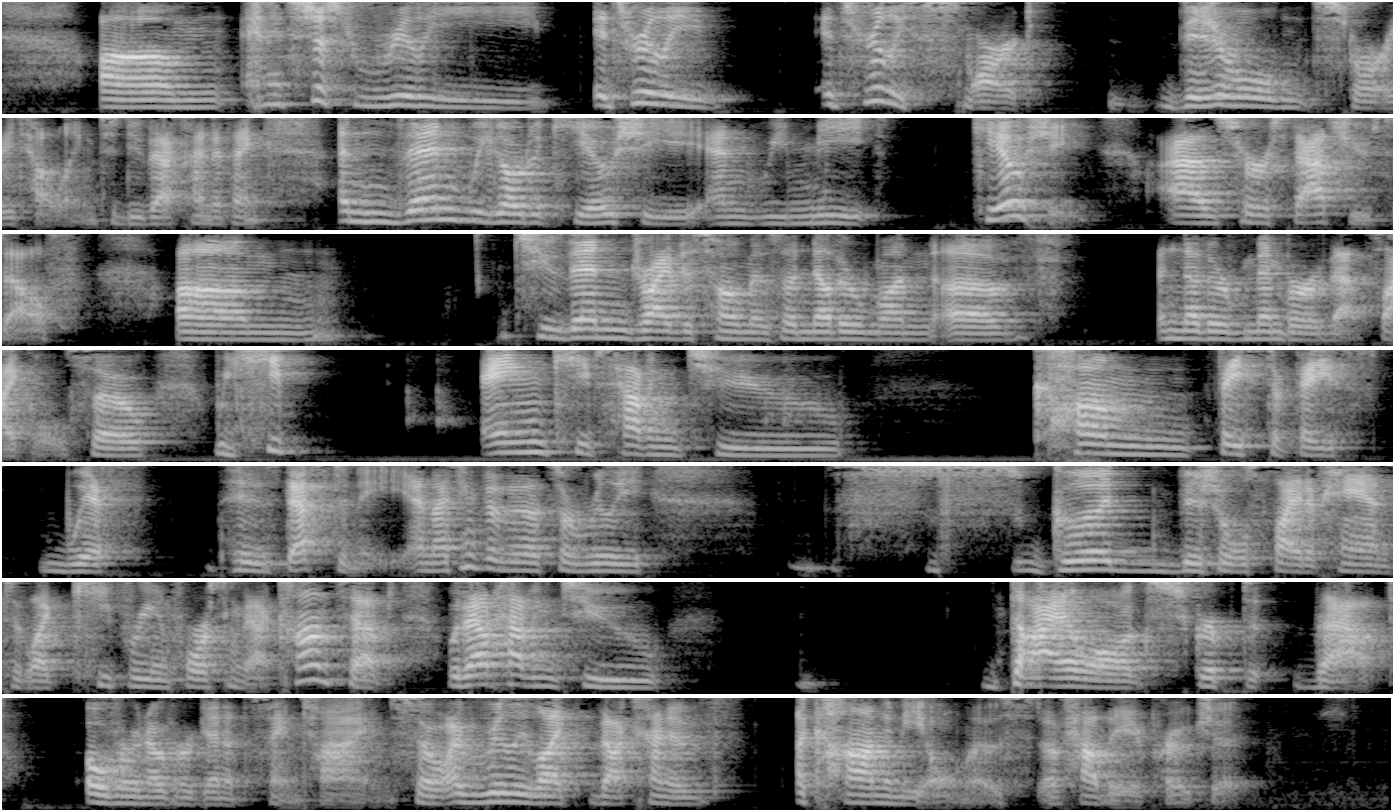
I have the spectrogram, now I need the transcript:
Um, and it's just really it's really it's really smart visual storytelling to do that kind of thing. And then we go to kyoshi and we meet kyoshi as her statue self um, to then drive this home as another one of another member of that cycle. So we keep Aang keeps having to come face to face with his destiny and i think that that's a really s- good visual sleight of hand to like keep reinforcing that concept without having to dialogue script that over and over again at the same time so i really like that kind of economy almost of how they approach it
